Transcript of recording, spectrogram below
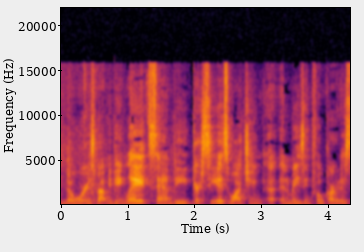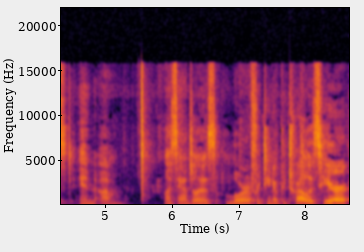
no worries about me being late. Sandy Garcia is watching, uh, an amazing folk artist in um, Los Angeles. Laura Fertino Cottrell is here.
